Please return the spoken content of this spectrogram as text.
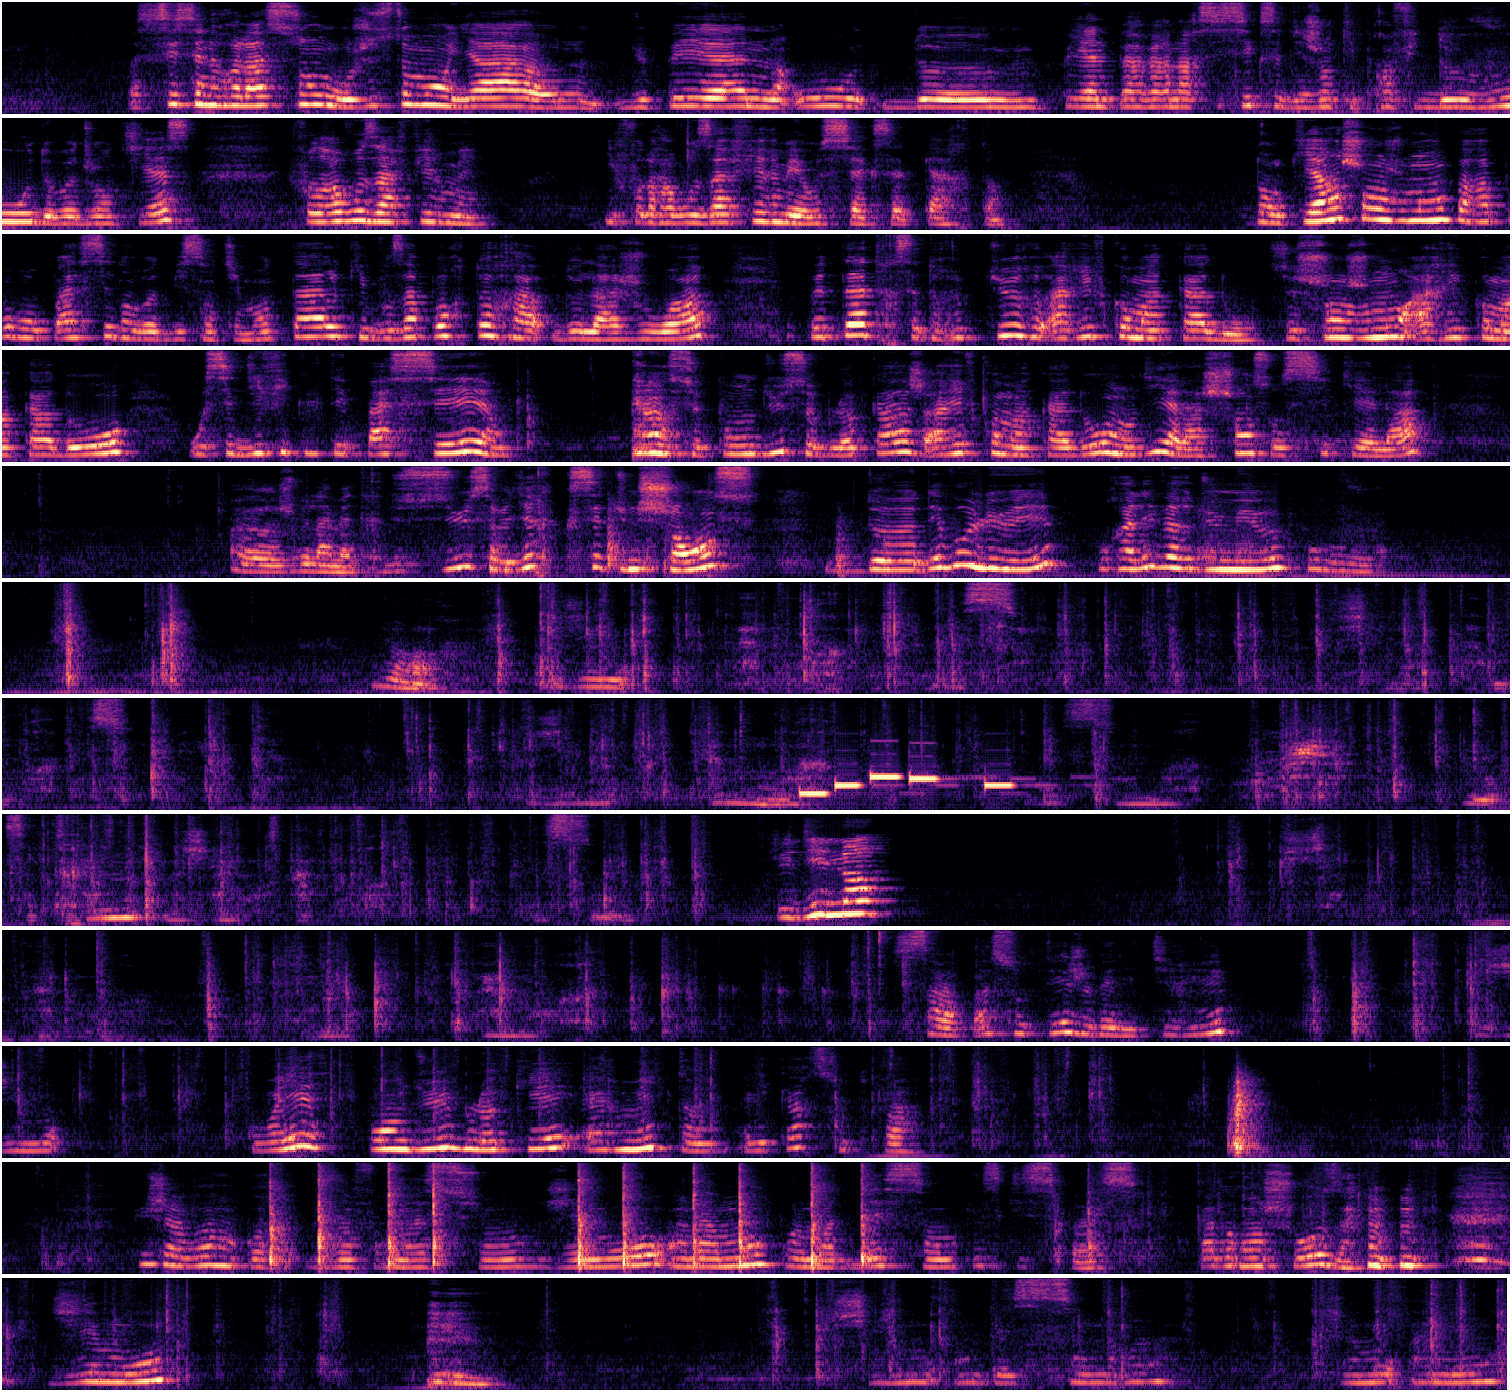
Si c'est une relation où justement il y a euh, du PN ou de PN pervers narcissique, c'est des gens qui profitent de vous, de votre gentillesse, il faudra vous affirmer. Il faudra vous affirmer aussi avec cette carte. Donc, il y a un changement par rapport au passé dans votre vie sentimentale qui vous apportera de la joie. Peut-être cette rupture arrive comme un cadeau. Ce changement arrive comme un cadeau ou ces difficultés passées, ce pendu, ce blocage arrive comme un cadeau. On dit il y a la chance aussi qui est là. Euh, je vais la mettre dessus. Ça veut dire que c'est une chance d'évoluer pour aller vers du mieux pour vous. Alors, j'ai amour, décembre. J'ai amour, décembre J'ai amour, décembre. J'ai. J'ai dit non. ça va pas sauter, je vais les tirer. Gémeaux. Vous voyez, pendu, bloqué, ermite, et les cartes sautent pas. Puis-je avoir encore des informations? Gémeaux en amour pour le mois de décembre. Qu'est-ce qui se passe? Pas grand-chose. Gémeaux. Gémeaux en décembre. Gémeaux amour.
